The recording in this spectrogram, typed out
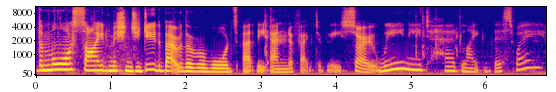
The more side missions you do, the better the rewards at the end, effectively. So we need to head like this way.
